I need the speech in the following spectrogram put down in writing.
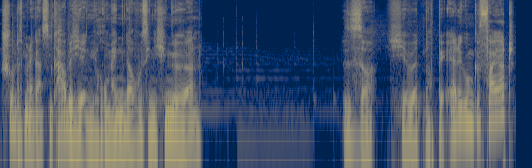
schon, dass meine ganzen Kabel hier irgendwie rumhängen, da wo sie nicht hingehören. So, hier wird noch Beerdigung gefeiert.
